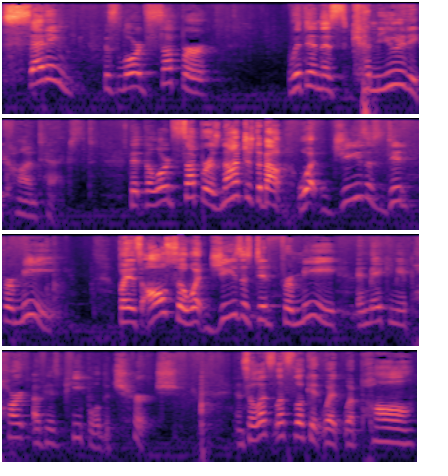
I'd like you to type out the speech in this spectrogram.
setting this Lord's Supper within this community context. That the Lord's Supper is not just about what Jesus did for me, but it's also what Jesus did for me in making me part of his people, the church. And so let's, let's look at what, what Paul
